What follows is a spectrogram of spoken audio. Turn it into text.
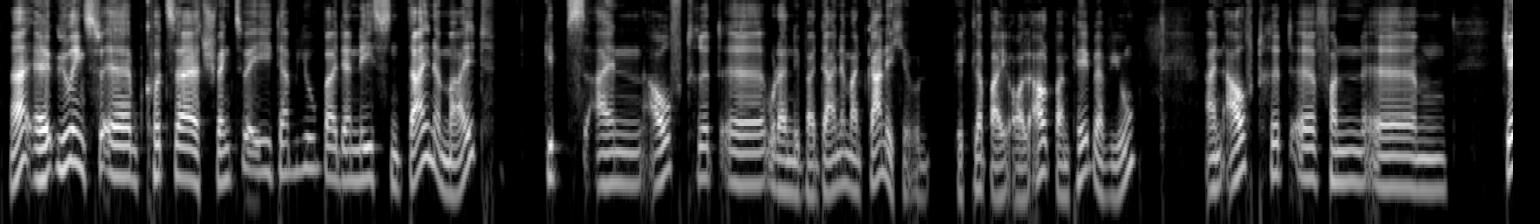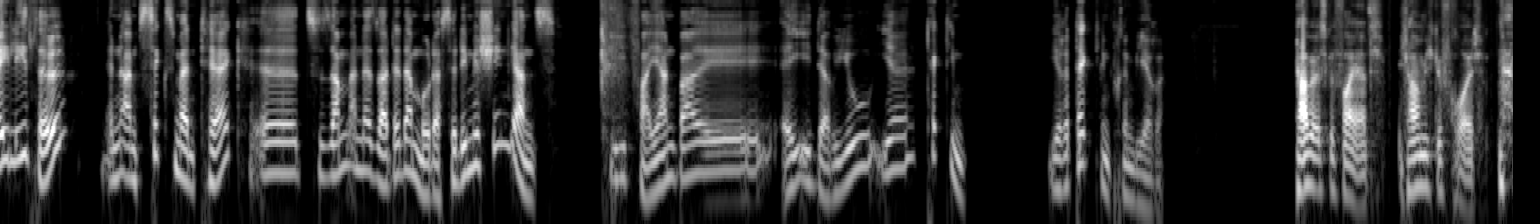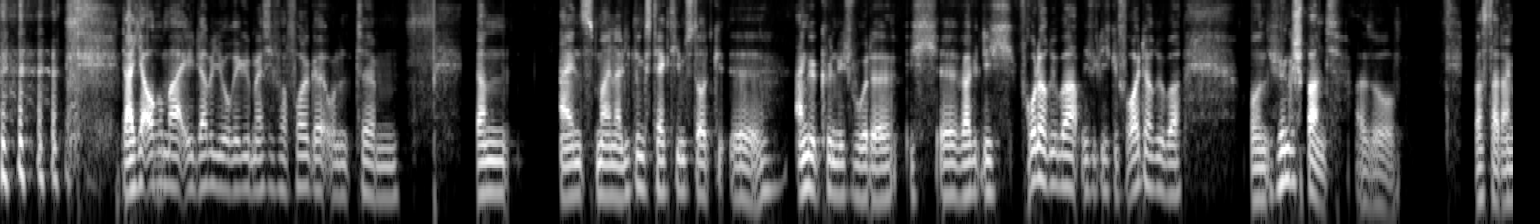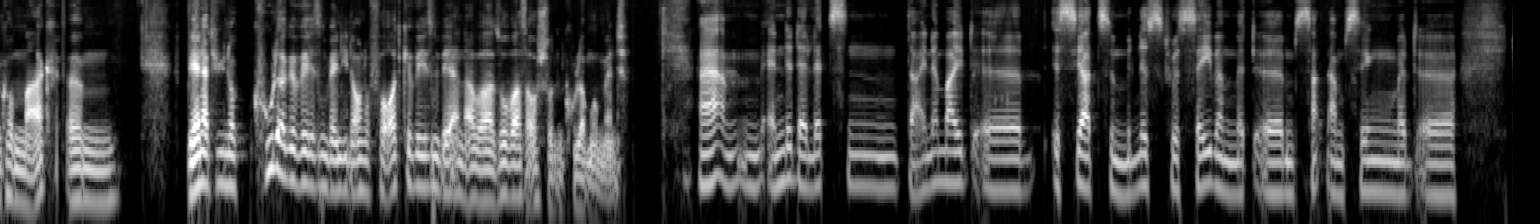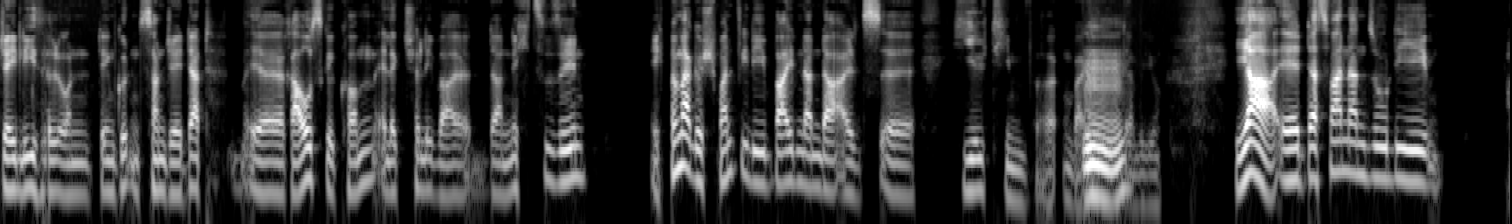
Na, äh, übrigens, äh, kurzer Schwenk zu AEW bei der nächsten Dynamite gibt es einen Auftritt, äh, oder nee, bei Dynamite gar nicht, ich glaube bei All Out, beim Pay-Per-View, ein Auftritt äh, von ähm, Jay Lethal in einem Six-Man-Tag äh, zusammen an der Seite der Motor City Machine Guns. Die feiern bei AEW ihr Tag-Team, ihre Tag-Team-Premiere. Ich habe es gefeiert. Ich habe mich gefreut. da ich ja auch immer AEW regelmäßig verfolge und ähm, dann eins meiner Lieblings-Tag-Teams dort äh, angekündigt wurde. Ich äh, war wirklich froh darüber, habe mich wirklich gefreut darüber und ich bin gespannt, also was da dann kommen mag. Ähm, Wäre natürlich noch cooler gewesen, wenn die auch noch vor Ort gewesen wären, aber so war es auch schon ein cooler Moment. Ja, am Ende der letzten Dynamite, äh, ist ja zumindest Chris Sabin mit, ähm, Satnam Singh, mit, äh, Jay Lethal und dem guten Sanjay Dutt, äh, rausgekommen. Alex Shelley war da nicht zu sehen. Ich bin mal gespannt, wie die beiden dann da als, äh, Heel-Team wirken bei Mhm. AEW. Ja, äh, das waren dann so die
